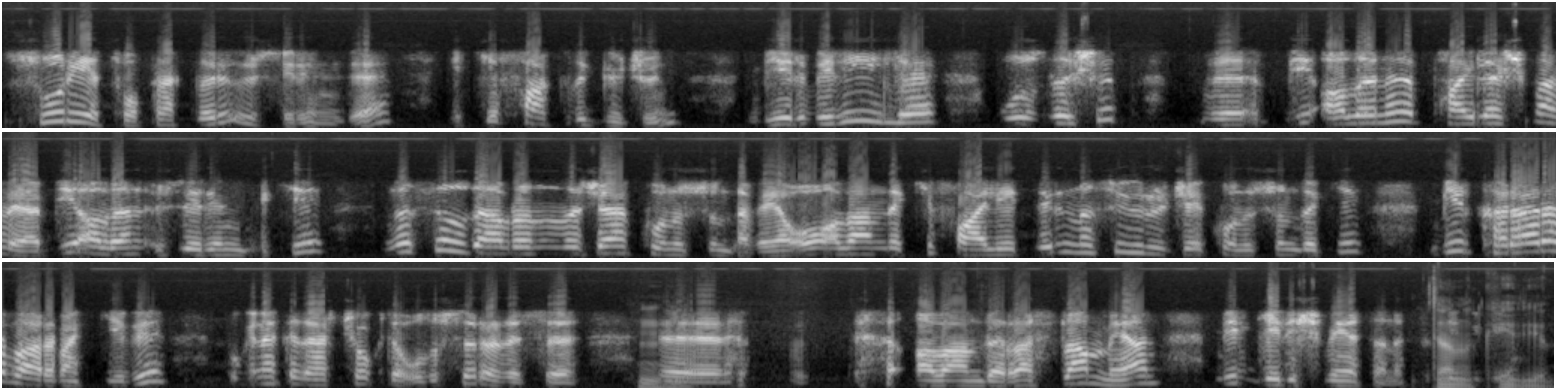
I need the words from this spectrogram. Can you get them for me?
Suriye toprakları üzerinde iki farklı gücün birbiriyle uzlaşıp e, bir alanı paylaşma veya bir alan üzerindeki nasıl davranılacağı konusunda veya o alandaki faaliyetleri nasıl yürüyeceği konusundaki bir karara varmak gibi bugüne kadar çok da uluslararası e, alanda rastlanmayan bir gelişmeye tanık, tanık ediyor.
